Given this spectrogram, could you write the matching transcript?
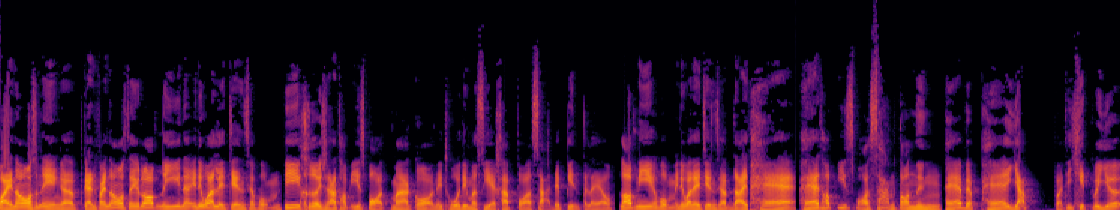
Final นั่นเองครับ Grand Final ในรอบนี้นะ Anyone Legends ครับผม ที่เคยชนะ Top Esport มาก่อนในทัวร์เดมาเซียครับประวัติศาสตร์ได้เปลี่ยนไปแล้ว รอบนี้ครับผม Anyone Legends ครับได้แพ้แพ้ Top Esport 3ต่อ1แพ้แบบแพ้ยับกว่าที่คิดไว้เยอะ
